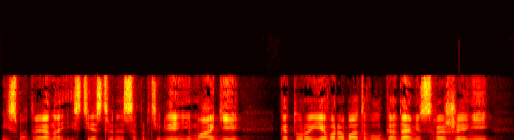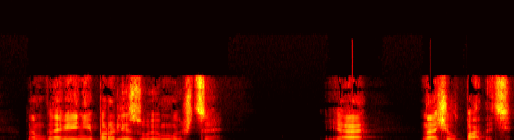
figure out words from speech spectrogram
несмотря на естественное сопротивление магии, которое я вырабатывал годами сражений, на мгновение парализуя мышцы. Я начал падать.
